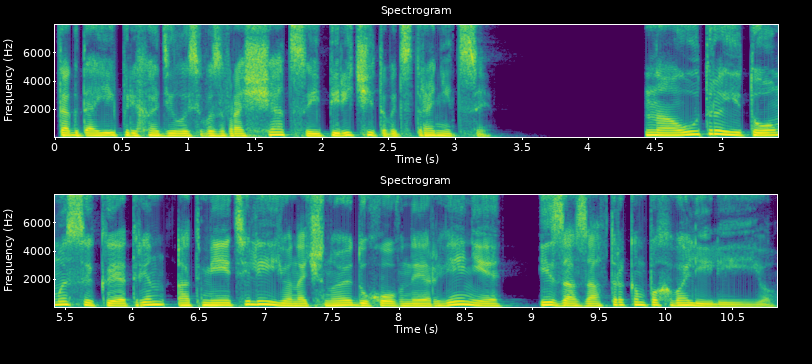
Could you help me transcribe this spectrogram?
Тогда ей приходилось возвращаться и перечитывать страницы. На утро и Томас, и Кэтрин отметили ее ночное духовное рвение и за завтраком похвалили ее.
